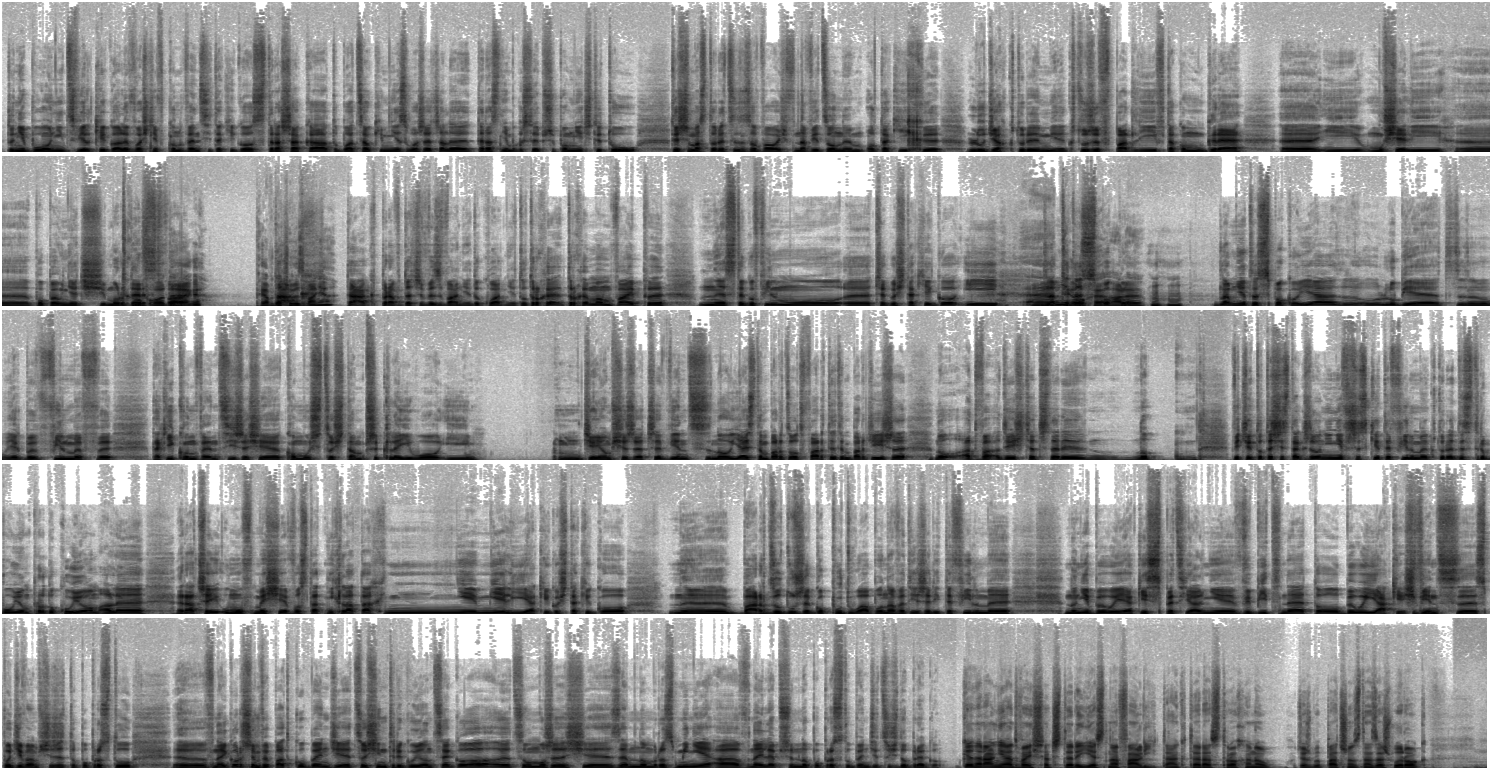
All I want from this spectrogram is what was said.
to nie było nic wielkiego, ale właśnie w konwencji takiego straszaka to była całkiem niezła rzecz, ale teraz nie mogę sobie przypomnieć tytułu. Ty Szymas to recenzowałeś w Nawiedzonym o takich ludziach, ludziach, który, którzy wpadli w taką grę e, i musieli e, popełniać morderstwa. Prawda tak, czy wyzwanie? Tak, prawda czy wyzwanie, dokładnie. To trochę, trochę mam vibe z tego filmu e, czegoś takiego i e, dla mnie trochę, to jest spoko. Ale... Mhm. Dla mnie to jest spoko. Ja lubię jakby filmy w takiej konwencji, że się komuś coś tam przykleiło i mm, dzieją się rzeczy, więc no, ja jestem bardzo otwarty, tym bardziej, że no, A24, no wiecie, to też jest tak, że oni nie wszystkie te filmy, które dystrybuują, produkują, ale raczej umówmy się, w ostatnich latach nie mieli jakiegoś takiego bardzo dużego pudła, bo nawet jeżeli te filmy no nie były jakieś specjalnie wybitne, to były jakieś, więc e, spodziewam się, że to po prostu e, w najgorszym wypadku będzie coś intrygującego, co może się ze mną rozminie, a w najlepszym no po prostu będzie coś dobrego. Generalnie A24 jest na fali, tak? Teraz trochę, no chociażby patrząc na zeszły rok,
